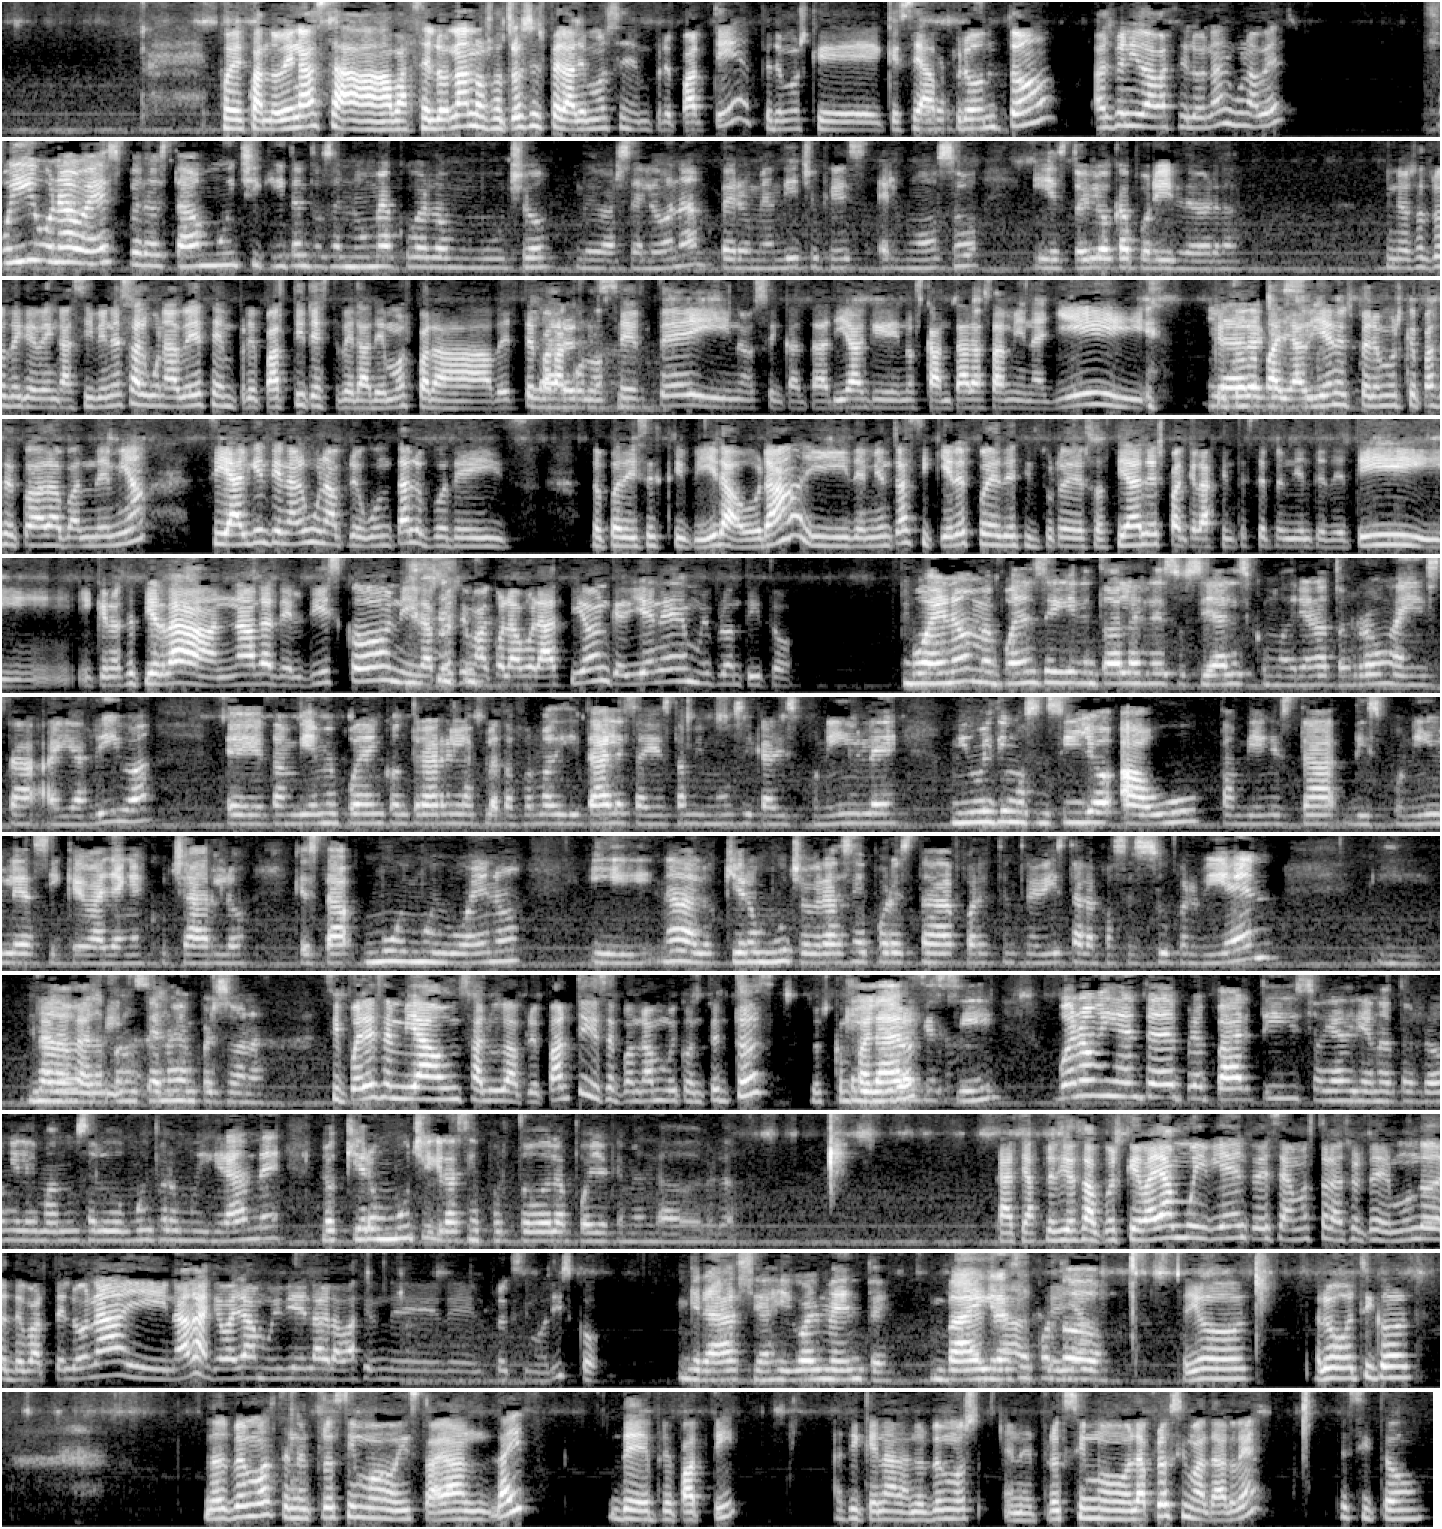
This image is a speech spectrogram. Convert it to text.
Pues cuando vengas a Barcelona, nosotros esperaremos en Preparty, esperemos que, que sea pronto. ¿Has venido a Barcelona alguna vez? Fui una vez, pero estaba muy chiquita, entonces no me acuerdo mucho de Barcelona, pero me han dicho que es hermoso y estoy loca por ir, de verdad. Y nosotros de que venga, si vienes alguna vez en Preparty te esperaremos para verte, para conocerte y nos encantaría que nos cantaras también allí y que todo vaya bien. Esperemos que pase toda la pandemia. Si alguien tiene alguna pregunta, lo podéis lo podéis escribir ahora y de mientras si quieres puedes decir tus redes sociales para que la gente esté pendiente de ti y, que no se pierda nada del disco ni la próxima colaboración que viene muy prontito. Bueno, me pueden seguir en todas las redes sociales como Adriana Torrón, ahí está, ahí arriba. Eh, también me pueden encontrar en las plataformas digitales, ahí está mi música disponible. Mi último sencillo, AU, también está disponible, así que vayan a escucharlo, que está muy, muy bueno. Y nada, los quiero mucho. Gracias por esta, por esta entrevista, la pasé súper bien. Y nada, a conocernos en persona. Si puedes enviar un saludo a Preparty, que se pondrán muy contentos los compañeros. Claro que sí. Bueno, mi gente de Preparty, soy Adriana Torrón y les mando un saludo muy, pero muy grande. Los quiero mucho y gracias por todo el apoyo que me han dado, de verdad. Gracias, preciosa. Pues que vaya muy bien, te deseamos toda la suerte del mundo desde Barcelona y nada, que vaya muy bien la grabación del próximo disco. Gracias, igualmente. Bye, gracias, por todo. Adiós. Hasta luego, chicos. Nos vemos en el próximo Instagram Live de Preparty. Así que nada, nos vemos en el próximo, la próxima tarde. Besito.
